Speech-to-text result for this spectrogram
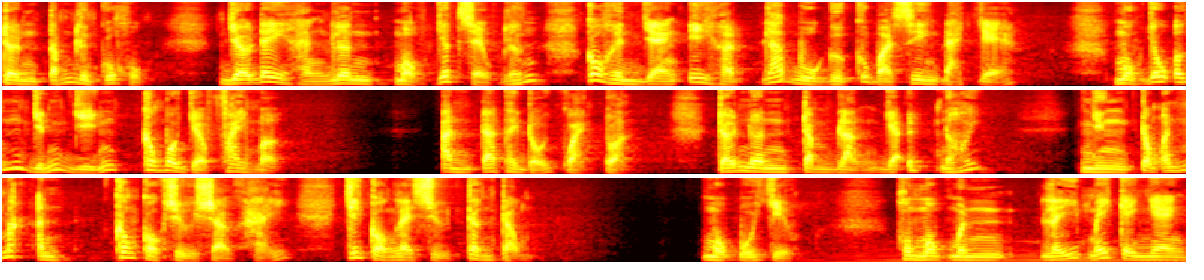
Trên tấm lưng của Hùng, giờ đây hàng lên một vết sẹo lớn, có hình dạng y hệt lá bùa ngược của bà Siên đã vẽ. Một dấu ấn vĩnh viễn không bao giờ phai mờ. Anh đã thay đổi hoàn toàn trở nên trầm lặng và ít nói. Nhưng trong ánh mắt anh không còn sự sợ hãi, chỉ còn lại sự trân trọng. Một buổi chiều, Hùng một mình lấy mấy cây nhang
